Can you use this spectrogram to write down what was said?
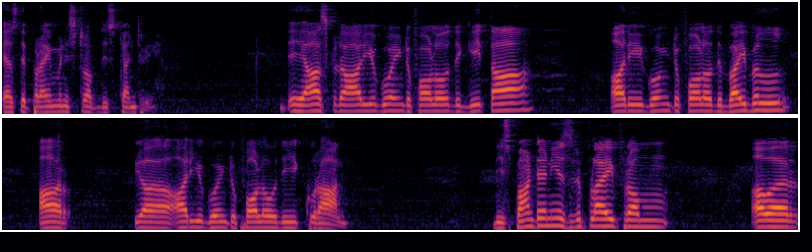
as the Prime Minister of this country? They asked, Are you going to follow the Gita? Are you going to follow the Bible? Or uh, are you going to follow the Quran? The spontaneous reply from our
